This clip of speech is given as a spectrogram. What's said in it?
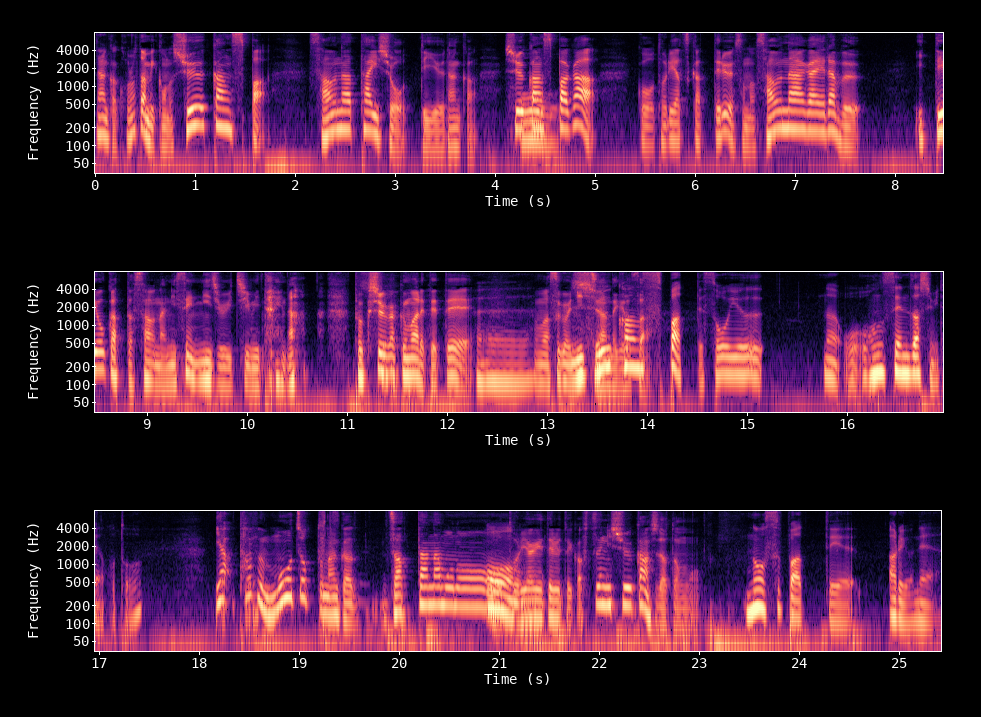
なんかこの度この週刊スパ、サウナ大賞っていうなんか、週刊スパがこう取り扱ってる、そのサウナーが選ぶ、行ってよかったサウナ2021みたいな 特集が組まれてて、まあすごいニッチなんだけど週刊さ。 SPA ってそういう、な、お温泉雑誌みたいなこと？いや、多分もうちょっとなんか雑多なものを取り上げてるというか、普通に週刊誌だと思う。の SPA ってあるよね。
